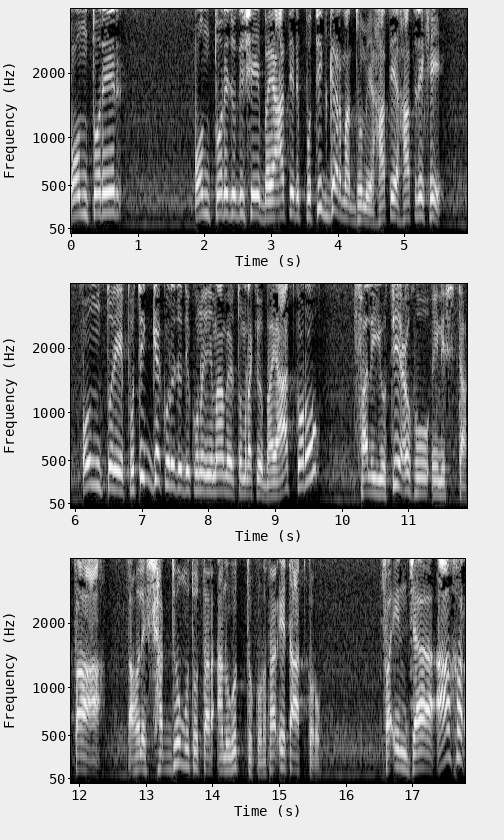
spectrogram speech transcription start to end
অন্তরের, অন্তরে যদি সে বায়াতের প্রতিজ্ঞার মাধ্যমে হাতে হাত রেখে অন্তরে প্রতিজ্ঞা করে যদি কোনো ইমামের তোমরা কেউ বায়াত করো তাহলে সাধ্য মতো তার আনুগত্য করো, তার এতাত করো। ফাইন যা আখার,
